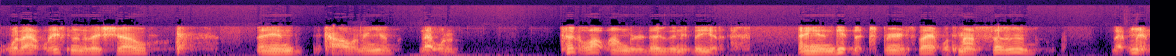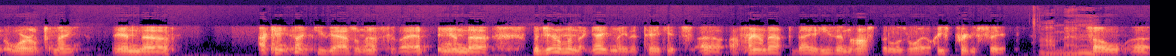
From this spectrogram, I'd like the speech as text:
without listening to this show and calling in, that would have took a lot longer to do than it did. And getting to experience that with my son, that meant the world to me. And uh I can't thank you guys enough for that. And uh the gentleman that gave me the tickets, uh I found out today he's in the hospital as well. He's pretty sick. Oh man. So uh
